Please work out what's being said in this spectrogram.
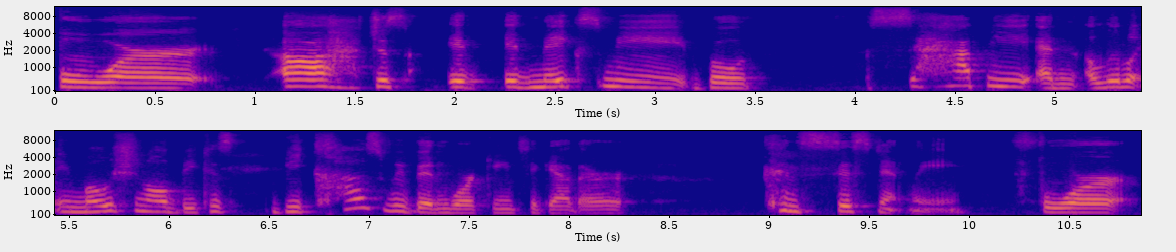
for uh just it it makes me both happy and a little emotional because because we've been working together consistently for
